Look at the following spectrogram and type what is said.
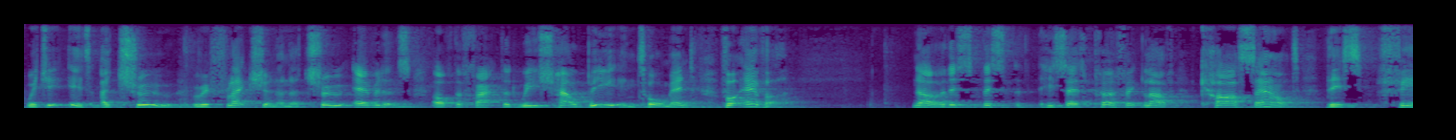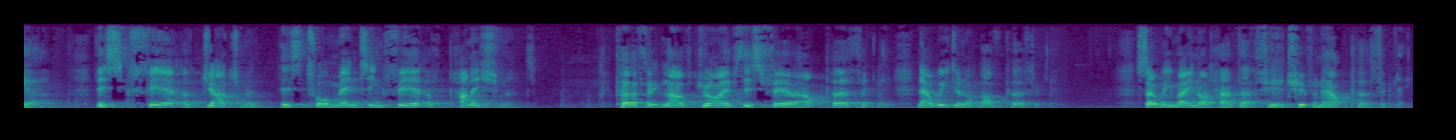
which is a true reflection and a true evidence of the fact that we shall be in torment forever. No, this, this, he says, perfect love casts out this fear this fear of judgment, this tormenting fear of punishment. Perfect love drives this fear out perfectly. Now, we do not love perfectly, so we may not have that fear driven out perfectly.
